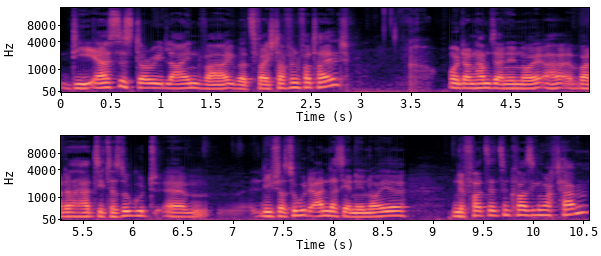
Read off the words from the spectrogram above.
die erste Storyline war über zwei Staffeln verteilt. Und dann haben sie eine neue, äh, war, hat sich das so gut ähm, lief das so gut an, dass sie eine neue, eine Fortsetzung quasi gemacht haben.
